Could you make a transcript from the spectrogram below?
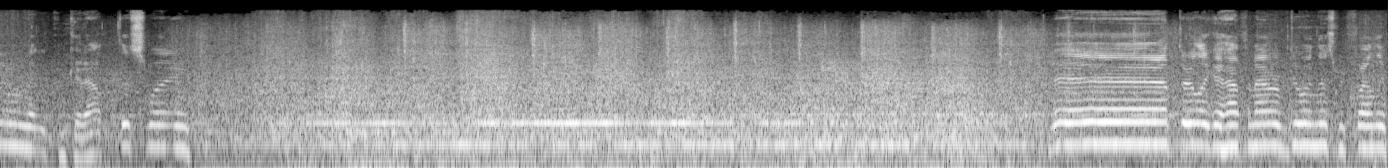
Assume that we can get out this way. After like a half an hour of doing this, we finally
